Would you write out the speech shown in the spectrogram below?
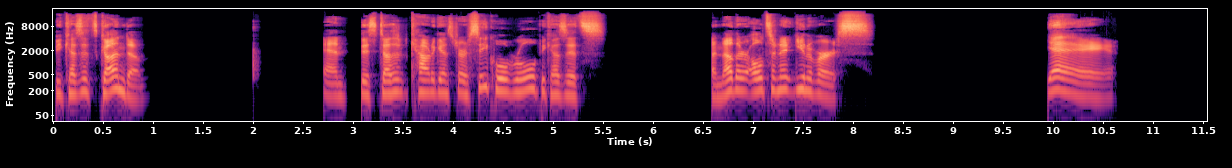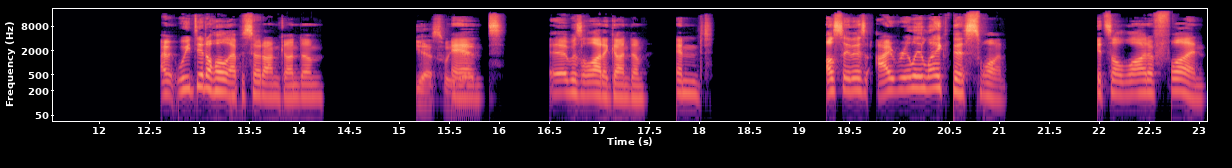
Because it's Gundam. And this doesn't count against our sequel rule because it's another alternate universe. Yay! I mean, we did a whole episode on Gundam, Yes, we and did. it was a lot of Gundam. And I'll say this: I really like this one. It's a lot of fun.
